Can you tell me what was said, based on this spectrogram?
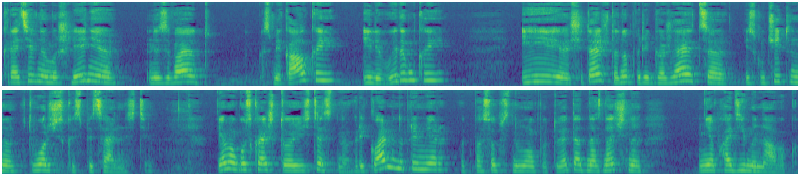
креативное мышление называют смекалкой или выдумкой и считают, что оно пригождается исключительно в творческой специальности. Я могу сказать, что, естественно, в рекламе, например, вот по собственному опыту, это однозначно необходимый навык.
